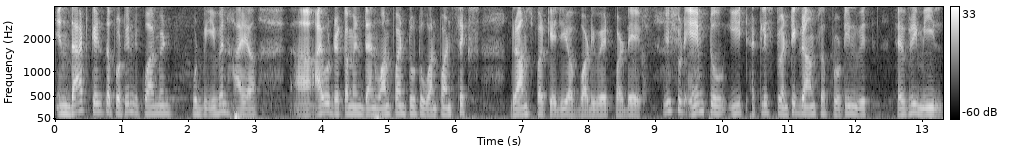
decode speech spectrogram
in that case the protein requirement would be even higher. Uh, i would recommend than 1.2 to 1.6 grams per kg of body weight per day. You should aim to eat at least 20 grams of protein with every meal.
